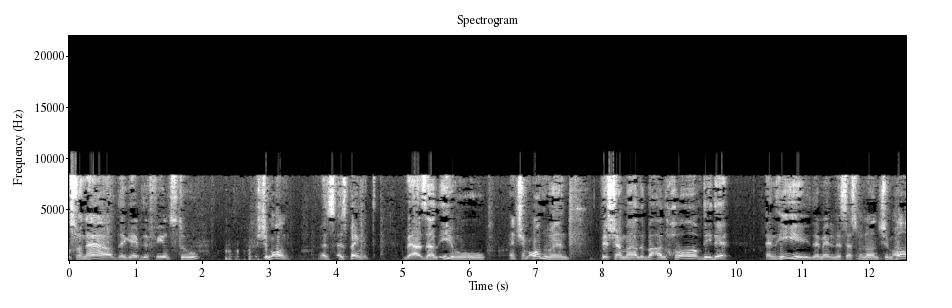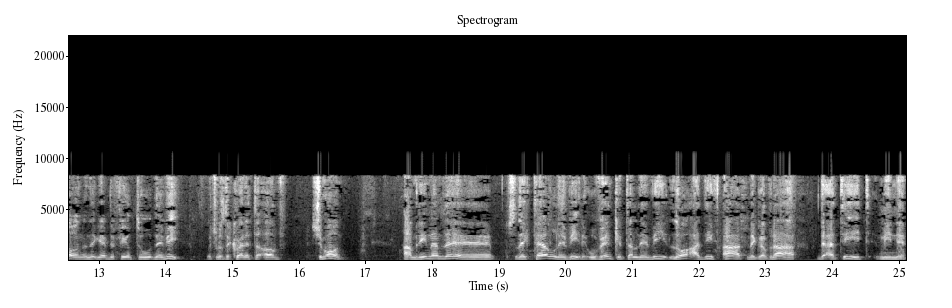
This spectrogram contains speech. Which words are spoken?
So now they gave the fields to Shimon as, as payment. And Shimon went, ve'shama le'ba'al chov dideh. And he, they made an assessment on Shimon, and they gave the field to Levi, which was the creditor of Shimon. Amrinan le, so they tell Levi, Reuven can tell Levi, lo adif at megavra da'atit mine.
